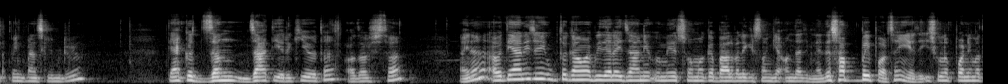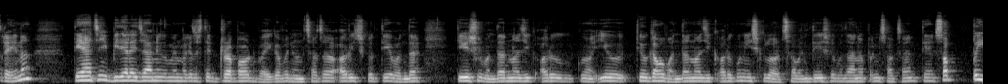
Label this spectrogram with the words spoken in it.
एक पोइन्ट पाँच किलोमिटर त्यहाँको जनजातिहरू के हो त? अदर्स छ। होइन? अब त्यहाँनिर चाहिँ उक्त गाउँमा विद्यालय जाने उमेर समूहका बालबालिका सङ्ख्या अन्दाज भने चाहिँ सबै पर्छ यहाँ चाहिँ। स्कुलमा पढ्ने मात्रै होइन। त्यहाँ चाहिँ विद्यालय जाने उमेरमा जस्तै ड्रप आउट भएको पनि हुनसक्छ। अरू स्कुल त्योभन्दा त्यो स्कुलभन्दा नजिक अरू यो त्यो गाउँभन्दा नजिक अरू कुनै स्कुलहरू छ भने त्यो स्कुलमा जान पनि सक्छ। त्यहाँ सबै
